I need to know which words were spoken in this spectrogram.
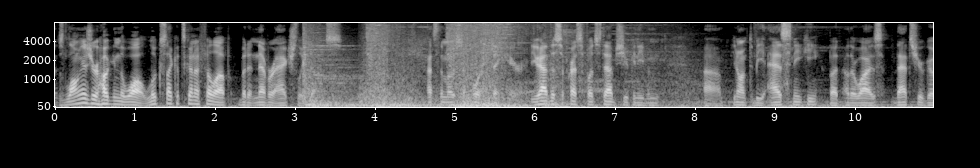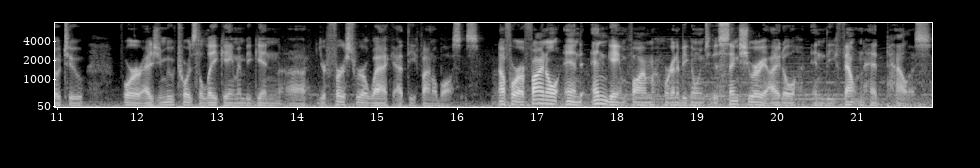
As long as you're hugging the wall, looks like it's going to fill up, but it never actually does. That's the most important thing here. If you have the suppressed footsteps, you can even, uh, you don't have to be as sneaky, but otherwise, that's your go-to for as you move towards the late game and begin uh, your first real whack at the final bosses. Now for our final and end game farm, we're going to be going to the Sanctuary Idol in the Fountainhead Palace.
